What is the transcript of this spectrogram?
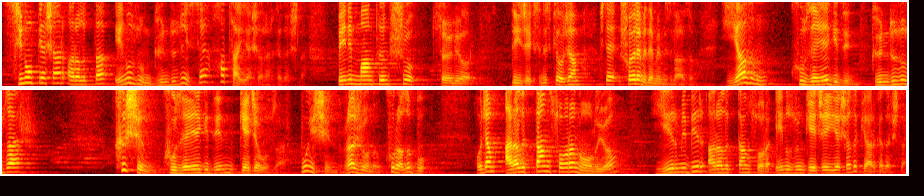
Sinop yaşar Aralık'ta, en uzun gündüzü ise Hatay yaşar arkadaşlar. Benim mantığım şu söylüyor diyeceksiniz ki hocam işte şöyle mi dememiz lazım? Yazın kuzeye gidin gündüz uzar, kışın kuzeye gidin gece uzar. Bu işin raconu, kuralı bu. Hocam Aralık'tan sonra ne oluyor? 21 Aralık'tan sonra en uzun geceyi yaşadık ya arkadaşlar.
